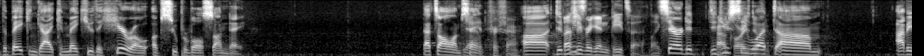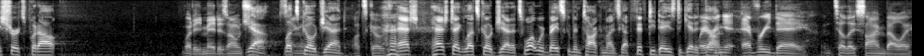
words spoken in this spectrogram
the Bacon Guy, can make you the hero of Super Bowl Sunday. That's all I'm Yeah, saying for sure. Uh, did Especially we, for getting pizza. Like Sarah? Did did Proud you see what um, Obvious Shirts put out? What he made his own. Shirt Yeah, let's saying, go, Jed. Let's go. Hash, hashtag Let's Go Jed. It's what we've basically been talking about. He's got 50 days to get it Wearing done. it every day until they sign Belly.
